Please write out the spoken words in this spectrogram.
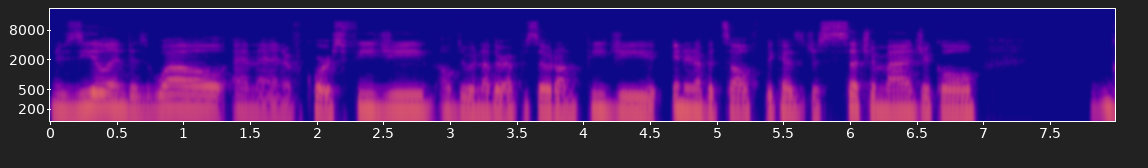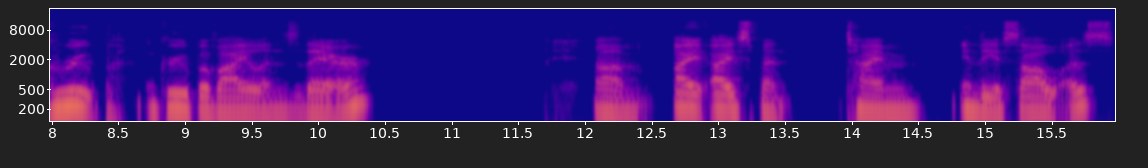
New Zealand as well. And then, of course, Fiji. I'll do another episode on Fiji in and of itself because it's just such a magical group group of islands there. Um, I I spent time in the Yasawas,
